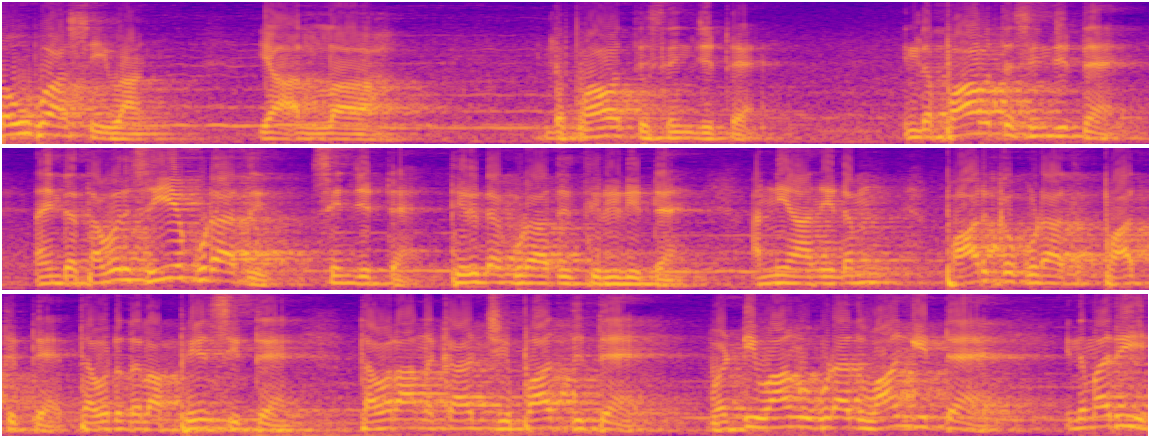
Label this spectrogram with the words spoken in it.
தௌபா செய்வான். யா அல்லாஹ் இந்த பாவத்தை செஞ்சுட்டேன். இந்த பாவத்தை செஞ்சுட்டேன். நான் இந்த தவறு செய்யக்கூடாது. செஞ்சுட்டேன். திருடக்கூடாது திருடிட்டேன். அந்நியானிடம் பார்க்கக்கூடாது பார்த்துட்டேன். தவறுதலாக பேசிட்டேன். தவறான காட்சியை பார்த்துட்டேன். வட்டி வாங்கக்கூடாது வாங்கிட்டேன். இந்த மாதிரி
